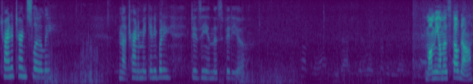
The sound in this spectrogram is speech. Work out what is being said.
Trying to turn slowly. I'm not trying to make anybody dizzy in this video. Mommy almost fell down.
